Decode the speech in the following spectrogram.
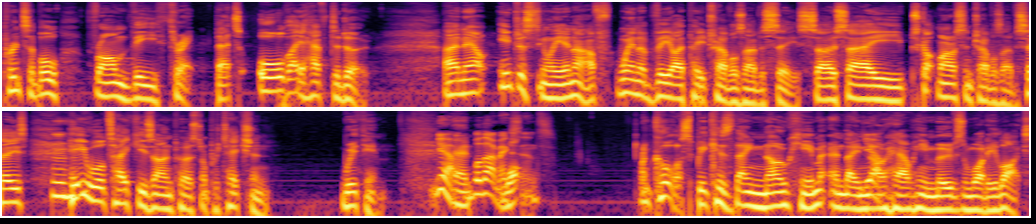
principal from the threat. That's all they have to do. Uh, now, interestingly enough, when a VIP travels overseas, so say Scott Morrison travels overseas, he will take his own personal protection with him. Yeah, And well, that makes what- sense. Of course, because they know him and they know Yeah. how he moves and what he likes.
